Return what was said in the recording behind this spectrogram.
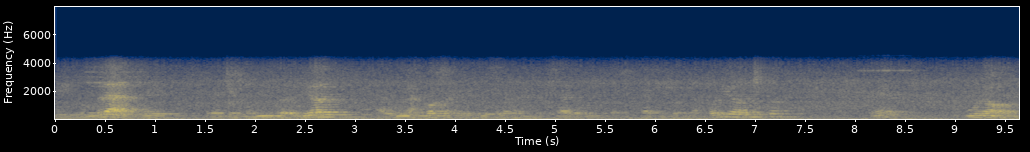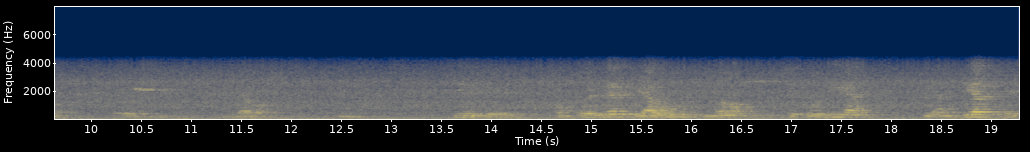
vislumbrarse el pensamiento de Dios, algunas cosas que después se van a expresar en los ejércitos napoleónicos, ¿eh? Uno, eh, digamos, tiene que comprender que aún no se podía plantearse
